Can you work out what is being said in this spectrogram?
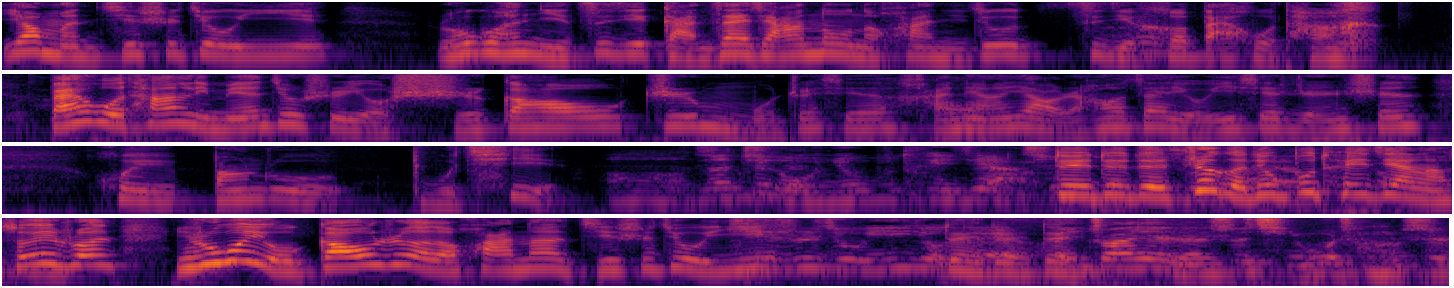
要么及时就医。如果你自己敢在家弄的话，你就自己喝白虎汤。白虎汤里面就是有石膏、知母这些寒凉药，然后再有一些人参，会帮助补气。哦，那这个我就不推荐了。对对对，这个就不推荐了。所以说，你如果有高热的话，那及时就医及。时就医就对对对专业人士请勿尝试。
